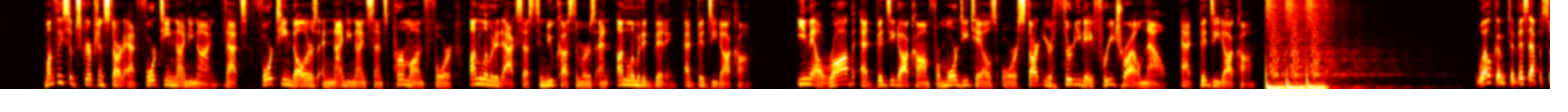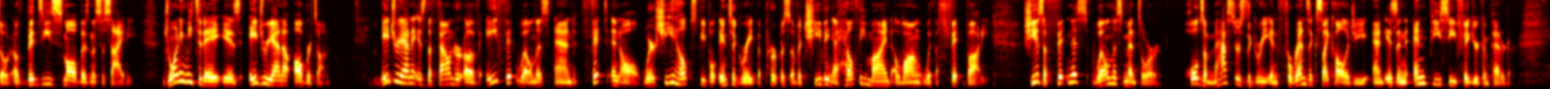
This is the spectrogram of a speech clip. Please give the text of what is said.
Monthly subscriptions start at $14.99. That's $14.99 per month for unlimited access to new customers and unlimited bidding at bidsy.com. Email rob at bidsy.com for more details or start your 30 day free trial now at bidsy.com. Welcome to this episode of Bidsy's Small Business Society. Joining me today is Adriana Albritton. Adriana is the founder of A Fit Wellness and Fit N All, where she helps people integrate the purpose of achieving a healthy mind along with a fit body. She is a fitness wellness mentor, holds a master's degree in forensic psychology, and is an NPC figure competitor.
